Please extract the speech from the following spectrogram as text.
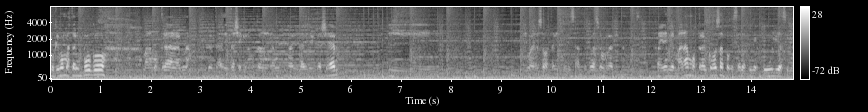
Pokémon va a estar un poco. Van a mostrar algunos detalles que no mostraron en la última de la directa ayer. Y, bueno, eso va a estar interesante. Que va a ser un ratito más. Fire Emblem van a mostrar cosas porque sale a fin de julio, así que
